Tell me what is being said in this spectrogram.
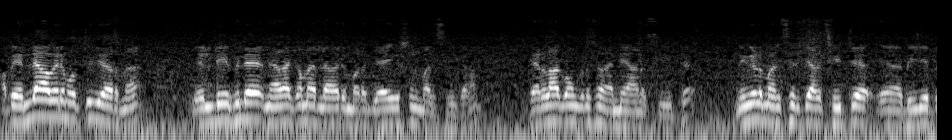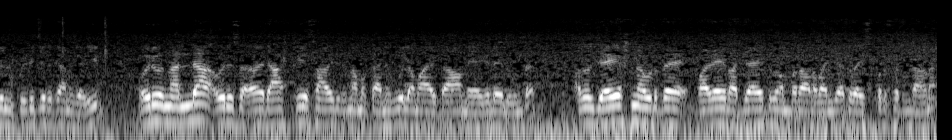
അപ്പോൾ എല്ലാവരും ഒത്തുചേർന്ന് എൽ ഡി എഫിലെ നേതാക്കന്മാരെല്ലാവരും പറഞ്ഞു ജയകൃഷ്ണൻ മത്സരിക്കണം. കേരള കോൺഗ്രസ് തന്നെയാണ് സീറ്റ്. നിങ്ങൾ മത്സരിച്ചാൽ സീറ്റ് ബി ജെ പിയിൽ പിടിച്ചെടുക്കാൻ കഴിയും. ഒരു നല്ല ഒരു രാഷ്ട്രീയ സാഹചര്യം നമുക്ക് അനുകൂലമായിട്ട് ആ മേഖലയിലുണ്ട്. അത് ജയകൃഷ്ണൻ അവിടുത്തെ പഴയ പഞ്ചായത്ത് മെമ്പറാണ് പഞ്ചായത്ത് വൈസ് പ്രസിഡന്റാണ്.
